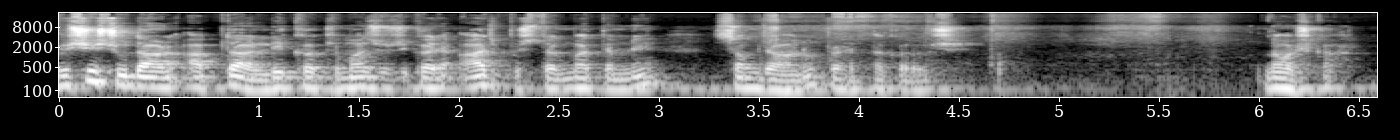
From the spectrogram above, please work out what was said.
વિશિષ્ટ ઉદાહરણ આપતા લેખક હિમાંશુ શિખરે આ જ પુસ્તકમાં તેમને સમજાવવાનો પ્રયત્ન કર્યો છે. નમસ્કાર.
